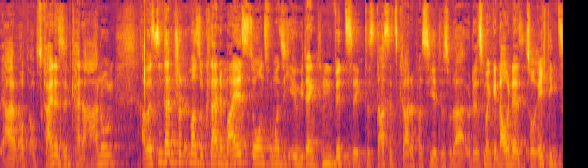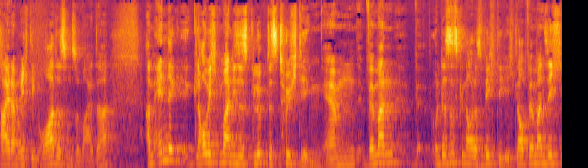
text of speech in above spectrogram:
ja, ob es keine sind, keine Ahnung. Aber es sind dann schon immer so kleine Milestones, wo man sich irgendwie denkt, hm, witzig, dass das jetzt gerade passiert ist oder, oder dass man genau in der zur richtigen Zeit am richtigen Ort ist und so weiter. Am Ende glaube ich immer an dieses Glück des Tüchtigen. Ähm, wenn man, und das ist genau das Wichtige, ich glaube, wenn man sich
